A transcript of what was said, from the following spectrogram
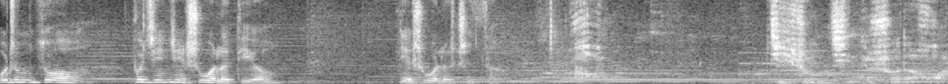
我这么做不仅仅是为了迪欧，也是为了智泽。好，记住你今天说的话，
